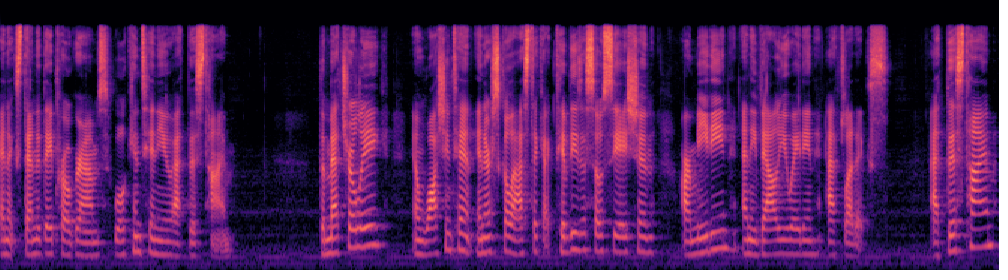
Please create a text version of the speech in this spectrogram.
and extended day programs will continue at this time. The Metro League and Washington Interscholastic Activities Association are meeting and evaluating athletics. At this time,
